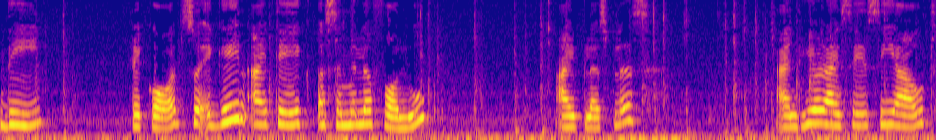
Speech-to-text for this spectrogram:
the record. So again i take a similar for loop i plus plus and here i say cout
